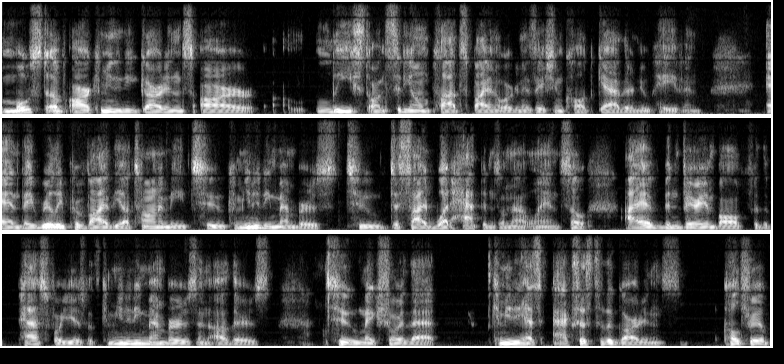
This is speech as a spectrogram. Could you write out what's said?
most of our community gardens are leased on city owned plots by an organization called Gather New Haven. And they really provide the autonomy to community members to decide what happens on that land. So I have been very involved for the past four years with community members and others to make sure that community has access to the gardens culturally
